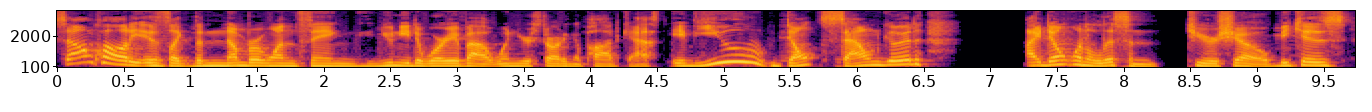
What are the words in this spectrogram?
sound quality is like the number one thing you need to worry about when you're starting a podcast. If you don't sound good, I don't want to listen to your show because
